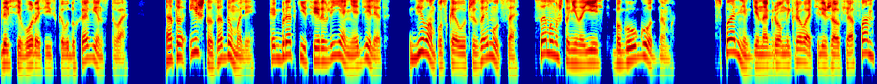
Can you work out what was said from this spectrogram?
для всего российского духовенства, а то и что задумали, как братки сферы влияния делят. Делом пускай лучше займутся, самым что ни на есть богоугодным. В спальне, где на огромной кровати лежал Феофан,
